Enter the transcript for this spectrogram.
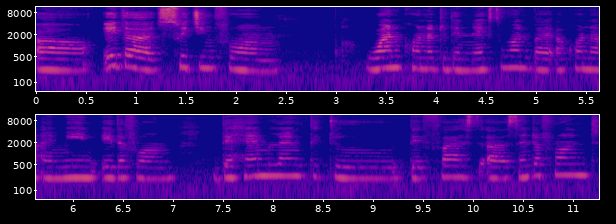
uh, either switching from one corner to the next one by a corner I mean either from the hem length to the first uh, center front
